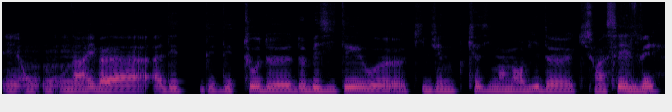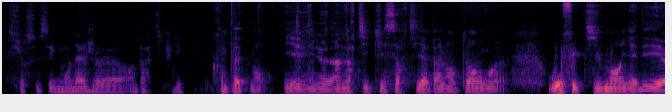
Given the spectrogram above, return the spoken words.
et on, arrive à, des, taux d'obésité qui deviennent quasiment morbides, qui sont assez élevés sur ce segment d'âge en particulier. Complètement. Il y a une, un article qui est sorti il n'y a pas longtemps où, où effectivement il y a des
